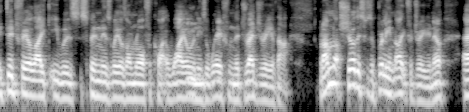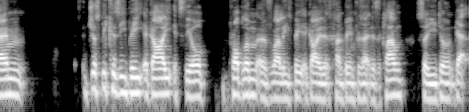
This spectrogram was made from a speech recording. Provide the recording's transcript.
it did feel like he was spinning his wheels on Raw for quite a while, and he's away from the drudgery of that. But I'm not sure this was a brilliant night for Drew. You know, um, just because he beat a guy, it's the old problem of well, he's beat a guy that's kind of being presented as a clown, so you don't get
